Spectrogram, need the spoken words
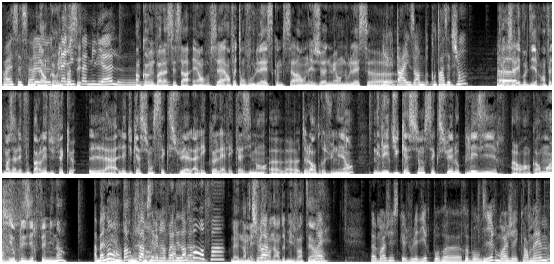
Ouais, c'est ça. le Mais encore une fois, planning c'est- familial. euh, Encore une, voilà, c'est ça. Et en, fait- en fait, on vous laisse comme ça. On est jeune, mais on nous laisse. euh, Par exemple, contraception. Euh, J'allais vous le dire. En fait, moi, j'allais vous parler du fait que la l'éducation sexuelle à l'école, elle est quasiment euh, de l'ordre du néant, mais l'éducation sexuelle au plaisir, alors encore moins, et au plaisir féminin. Ah bah non, une femme c'est fait pour faire des enfants enfin. Mais non, mais Tu je veux vois. dire, on est en 2021. Ouais. Euh, moi, juste ce que je voulais dire pour euh, rebondir, moi j'ai quand même,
